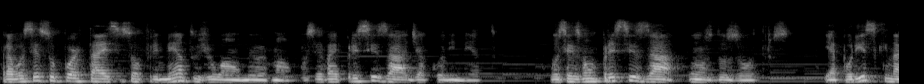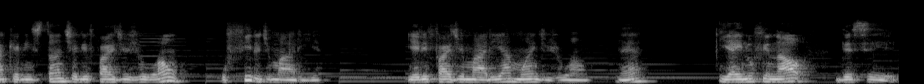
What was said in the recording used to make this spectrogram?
Para você suportar esse sofrimento, João, meu irmão, você vai precisar de acolhimento. Vocês vão precisar uns dos outros. E é por isso que naquele instante ele faz de João o filho de Maria. E ele faz de Maria a mãe de João, né? E aí no final desse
